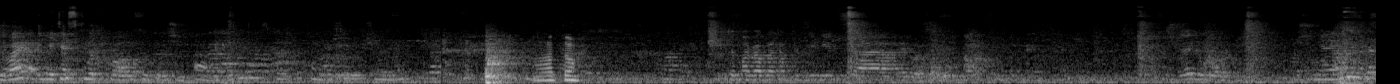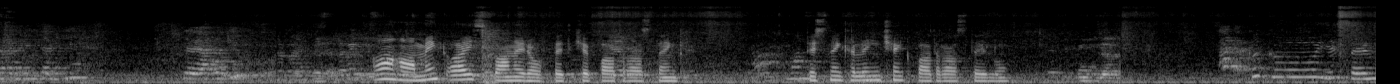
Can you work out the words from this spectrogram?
Давай я тебя сфоткаю тоже. А, да, конечно, почему нет? А то... Ты могла об этом поделиться. Ահա, մենք այս բաներով պետք է պատրաստենք։ Տեսնենք հələ ինչ ենք պատրաստելու։ Կուկու, ես եմ։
